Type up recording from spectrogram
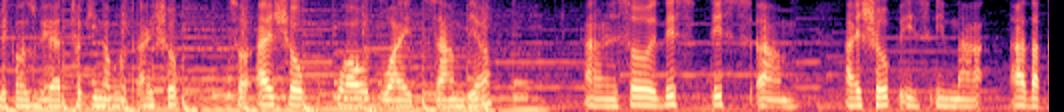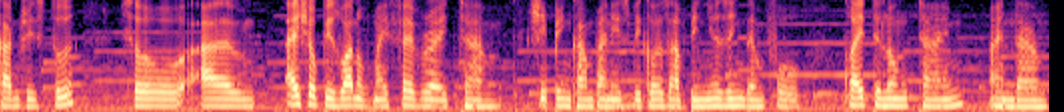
because we are talking about iShop. So iShop worldwide Zambia. And so this this um, iShop is in uh, other countries too so um, iShop is one of my favorite um, shipping companies because I've been using them for quite a long time and um,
